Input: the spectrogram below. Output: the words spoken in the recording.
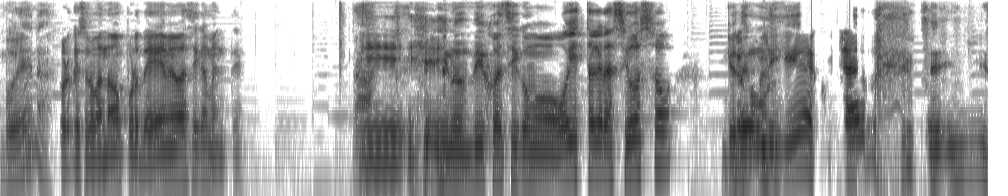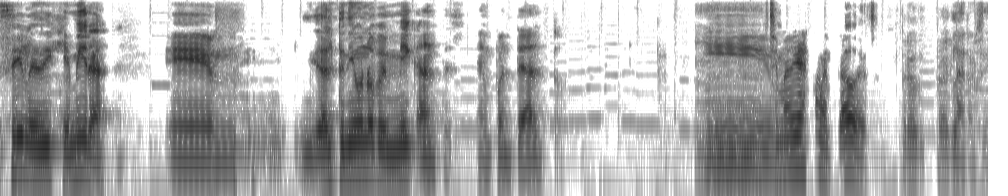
Buena. Porque se lo mandamos por DM básicamente. Ah, Y, y nos dijo así como, hoy está gracioso. Yo lo tengo un- obligué a escuchar. Sí, le dije, mira, eh, él tenía un Open Mic antes, en Puente Alto. Y- Mm, Sí me habías comentado eso. Pero, pero claro, sí.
